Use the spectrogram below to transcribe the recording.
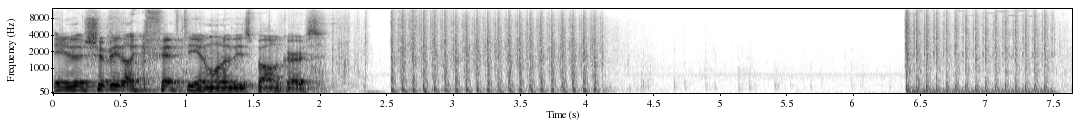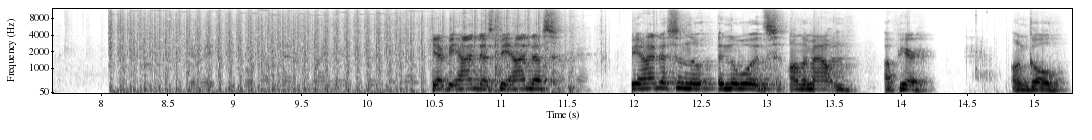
E, there should be like 50 in one of these bunkers. Give me people coming in from right here too. Yeah, behind us, behind us. Behind us in the in the woods, on the mountain, up here. On gold.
